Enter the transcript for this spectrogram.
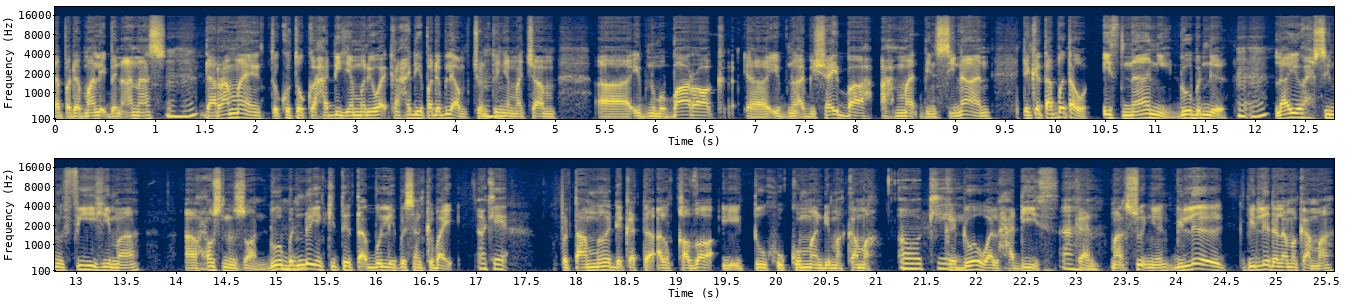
Daripada Malik bin Anas. Uh-huh. Dan ramai tokoh-tokoh hadis yang meriwayatkan hadis pada beliau contohnya mm-hmm. macam uh, Ibnu Mubarak uh, Ibnu Abi Shaybah Ahmad bin Sinan. Dia kata apa tahu? Ithnani dua benda. Mm-hmm. la yuhsinu fihima uh, husnuzan dua mm-hmm. benda yang kita tak boleh bersangka baik. Okey. Pertama dia kata al-qadha iaitu hukuman di mahkamah. Okey. Kedua wal hadis uh-huh. kan? Maksudnya bila bila dalam mahkamah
